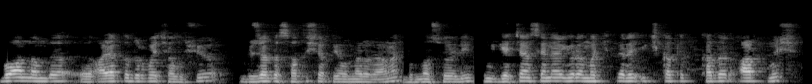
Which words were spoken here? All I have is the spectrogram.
Bu anlamda e, ayakta durmaya çalışıyor. Güzel de satış yapıyor onlara rağmen. Bundan söyleyeyim. Şimdi geçen seneye göre nakitleri iki katı kadar artmış.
